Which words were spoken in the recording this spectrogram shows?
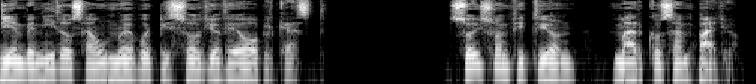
Bienvenidos a un nuevo episodio de Obcast. Soy su anfitrión, Marco Sampaio.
